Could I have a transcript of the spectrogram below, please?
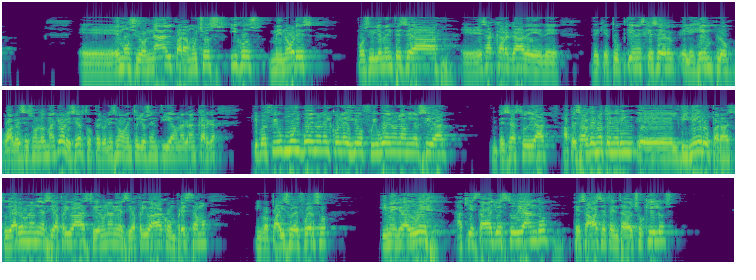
eh, emocional para muchos hijos menores, posiblemente sea eh, esa carga de, de, de que tú tienes que ser el ejemplo, o a veces son los mayores, ¿cierto? Pero en ese momento yo sentía una gran carga. Y pues fui muy bueno en el colegio, fui bueno en la universidad, empecé a estudiar, a pesar de no tener eh, el dinero para estudiar en una universidad privada, estudié en una universidad privada con préstamo, mi papá hizo el esfuerzo y me gradué. Aquí estaba yo estudiando, pesaba 78 kilos,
